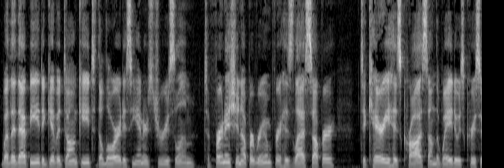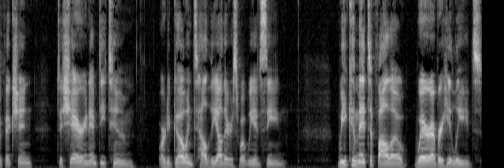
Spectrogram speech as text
whether that be to give a donkey to the Lord as he enters Jerusalem, to furnish an upper room for his Last Supper, to carry his cross on the way to his crucifixion, to share an empty tomb, or to go and tell the others what we have seen. We commit to follow wherever he leads.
